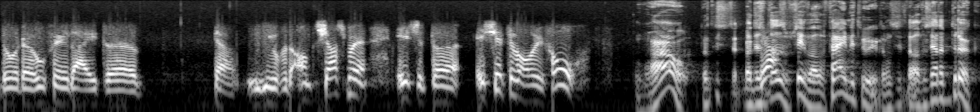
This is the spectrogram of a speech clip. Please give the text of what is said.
door de hoeveelheid, ja, in ieder geval de enthousiasme, is het, is, zitten we alweer vol. Wauw, dat is, maar dat, is, Ja. dat is op zich wel fijn natuurlijk. Dan zit het wel gezellig druk.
